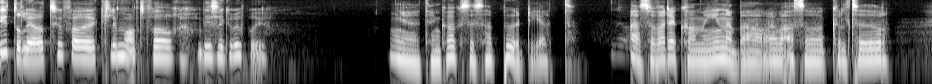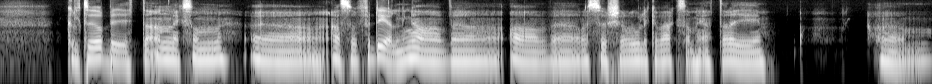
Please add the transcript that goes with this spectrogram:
ytterligare tuffare klimat för vissa grupper. Jag tänker också så budget. Alltså vad det kommer innebära. Alltså kultur, kulturbiten. Liksom, eh, alltså fördelning av, eh, av eh, resurser och olika verksamheter i, ehm,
